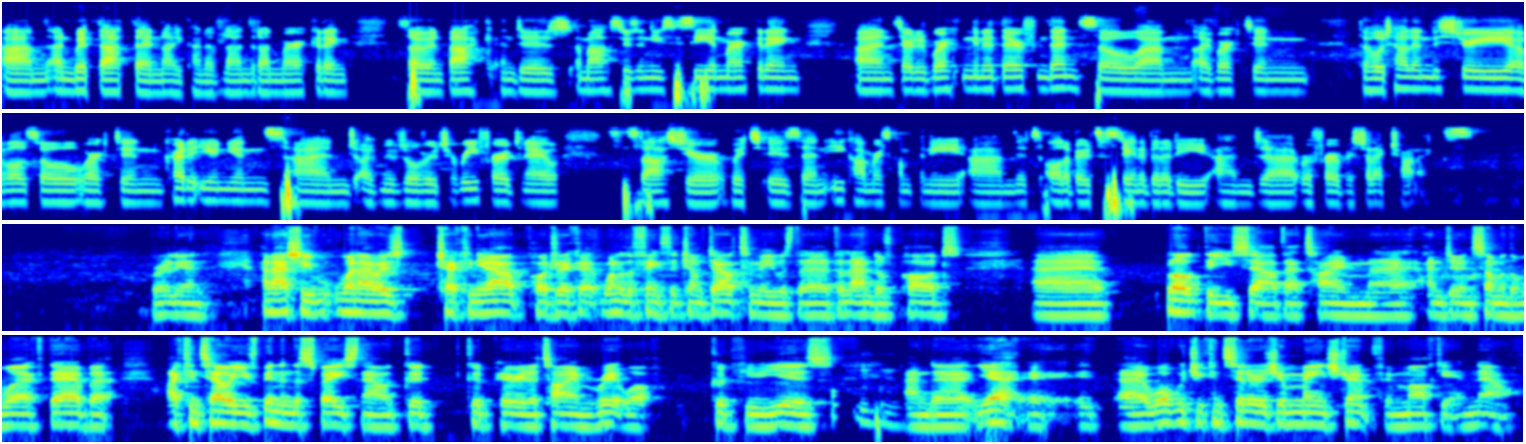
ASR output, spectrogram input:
Um, and with that, then I kind of landed on marketing. So I went back and did a master's in UCC in marketing and started working in it there from then. So um, I've worked in the hotel industry. I've also worked in credit unions and I've moved over to Refurbed now since last year, which is an e commerce company and it's all about sustainability and uh, refurbished electronics. Brilliant. And actually, when I was checking you out, Padraig, uh, one of the things that jumped out to me was the the Land of Pods uh, blog that you set up that time uh, and doing some of the work there. But I can tell you've been in the space now a good good period of time, real well, good few years. Mm-hmm. And uh, yeah, it, uh, what would you consider as your main strength in marketing now?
